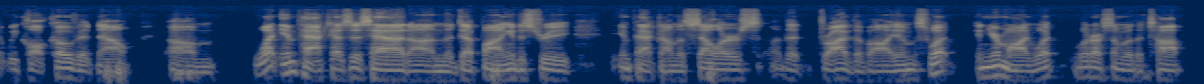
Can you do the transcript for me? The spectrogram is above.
that we call COVID now. Um, what impact has this had on the debt buying industry? Impact on the sellers uh, that drive the volumes? What, in your mind, what what are some of the top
